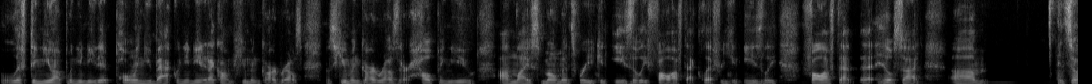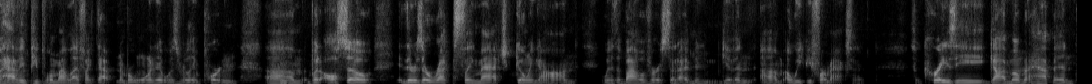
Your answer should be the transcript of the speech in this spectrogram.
lifting you up when you need it, pulling you back when you need it. I call them human guardrails. Those human guardrails that are helping you on life's moments where you can easily fall off that cliff or you can easily fall off that that hillside. Um, and so having people in my life like that number one it was really important hmm. um, but also there's a wrestling match going on with a bible verse that i've been given um, a week before my accident so crazy God moment happened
